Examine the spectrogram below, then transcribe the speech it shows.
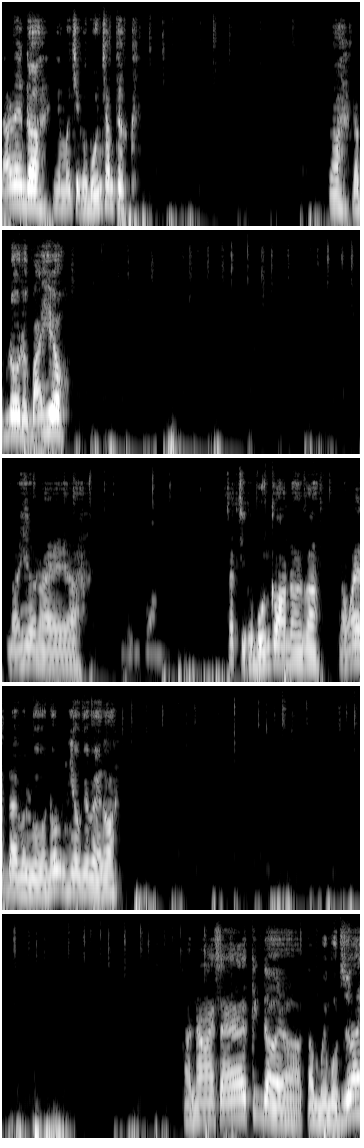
Đã lên đời, nhưng mới chỉ có 400 thực. Rồi, đập lô được bãi hiêu. Bãi hiêu này à, chắc chỉ có bốn con thôi vâng. Đóng S đây và lùa nốt hiêu kia về thôi. Khả năng sẽ kích đời ở tầm 11 rưỡi.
